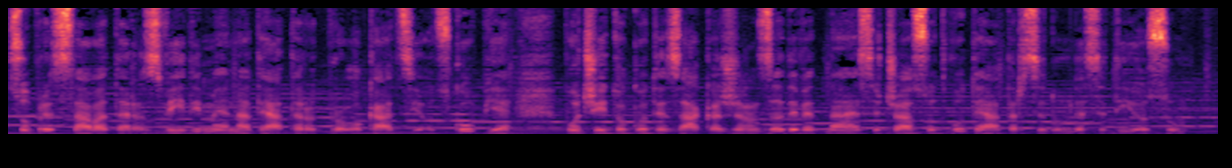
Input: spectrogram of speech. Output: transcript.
со представата Разведиме на театарот Провокација од Скопје. Почетокот е закажан за 19 часот во театар 78.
